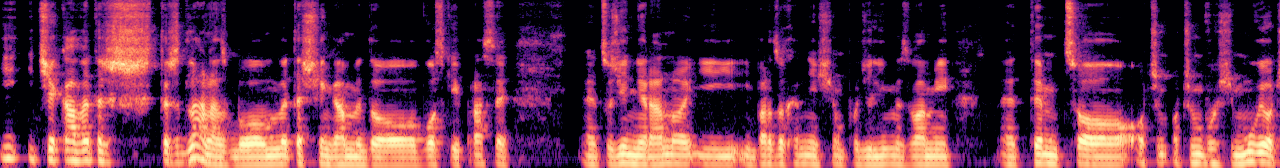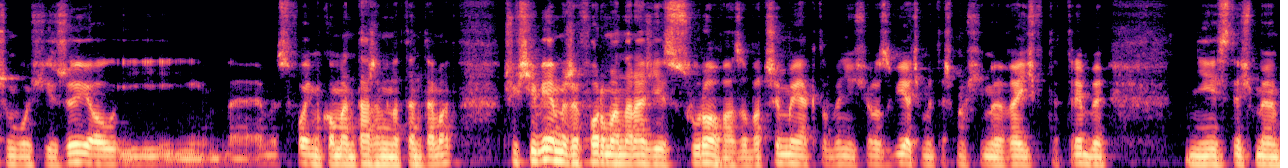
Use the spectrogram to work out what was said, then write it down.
i, i ciekawe też, też dla nas, bo my też sięgamy do włoskiej prasy codziennie rano i, i, bardzo chętnie się podzielimy z Wami e, tym, co, o, czym, o czym Włosi mówią, o czym Włosi żyją i e, swoim komentarzem na ten temat. Oczywiście wiemy, że forma na razie jest surowa, zobaczymy jak to będzie się rozwijać, my też musimy wejść w te tryby, nie jesteśmy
